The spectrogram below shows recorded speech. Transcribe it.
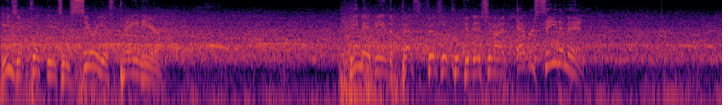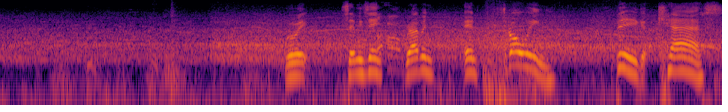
He's inflicting some serious pain here. He may be in the best physical condition I've ever seen him in. Wait, wait. Sami Zayn Uh-oh. grabbing and throwing. Big Cass.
